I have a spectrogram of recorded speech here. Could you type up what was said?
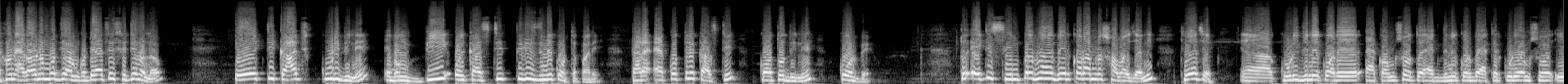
এখন এগারো নম্বর যে অঙ্কটি আছে, সেটি হলো এ একটি কাজ কুড়ি দিনে এবং বি ওই কাজটি তিরিশ দিনে করতে পারে। তারা একত্রে কাজটি কত দিনে করবে? তো এটি সিম্পল ভাবে বের করা আমরা সবাই জানি, ঠিক আছে? কুড়ি দিনে করে এক অংশ, তো একদিনে করবে একের কুড়ি অংশ, এ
